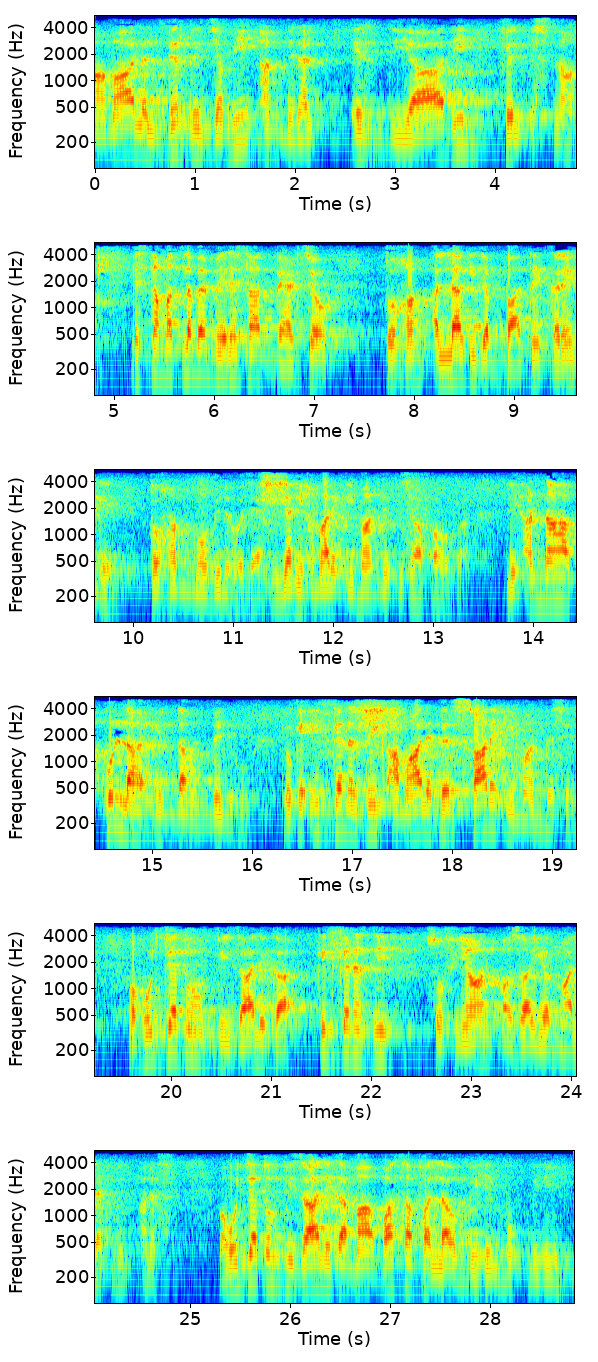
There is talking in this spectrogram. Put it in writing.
اعمال البر جمیعا من الازدیادی فی الاسلام۔ اس کا مطلب ہے میرے ساتھ بیٹھ جاؤ تو ہم اللہ کی جب باتیں کریں گے تو ہم مومن ہو جائیں گے یعنی ہمارے ایمان میں اضافہ ہوگا۔ لِأَنَّهَا كُلَّهَا عِنْدَهُمْ مِنْهُ، کیونکہ ان کے نزدیک اعمال بر سارے ایمان میں سے وَحُجَّتُهُمْ فِي ذَلِكَ، کن کے نزدیک؟ سفیان اوزائی اور مالک بن انس۔ وحجت فی ذالک ما وصف اللہ به المؤمنین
